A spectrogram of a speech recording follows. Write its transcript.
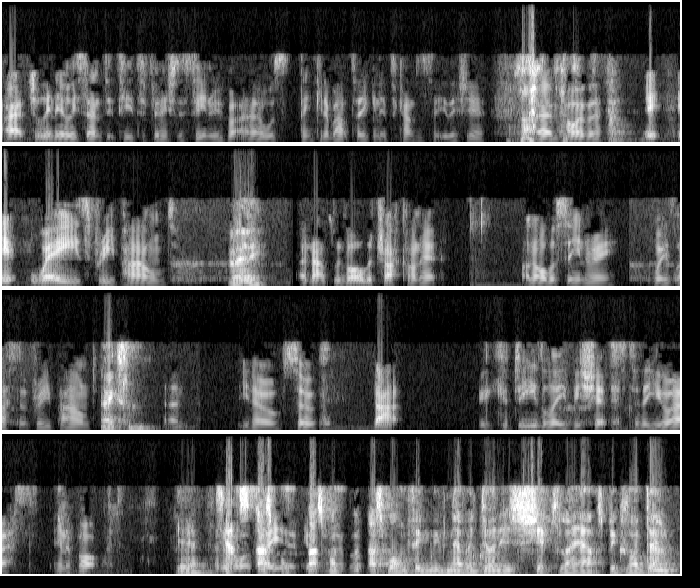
I actually nearly sent it to you to finish the scenery, but I was thinking about taking it to Kansas City this year. Um, however, it it weighs three pound, Really. and that's with all the track on it, and all the scenery. It weighs less than three pound, Excellent. and you know, so that it could easily be shipped to the US in a box. Yeah. See, that's, that's, one, that's one. That's one thing we've never done is shipped layouts because I don't.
